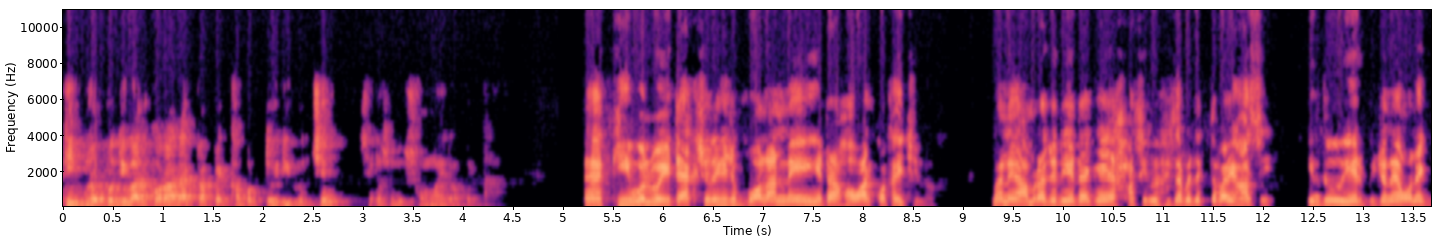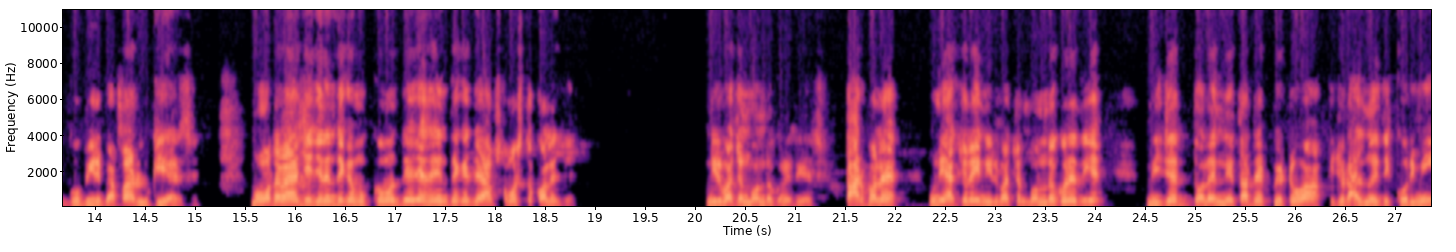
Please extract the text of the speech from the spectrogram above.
তীব্র প্রতিবাদ করার একটা প্রেক্ষাপট তৈরি হচ্ছে, সেটা শুধু সময়ের অপেক্ষা। হ্যাঁ কি বলব? এটা অ্যাকচুয়ালি কিছু বলার নেই, এটা হওয়ার কথাই ছিল। মানে আমরা যদি এটাকে হাসির হিসাবে দেখতে পারি, হাসি, কিন্তু এর পিছনে অনেক গভীর ব্যাপার লুকিয়ে আছে। মমতা ব্যানার্জি যেদিন থেকে মুখ্যমন্ত্রী আছে সেদিন থেকে সমস্ত কলেজে নির্বাচন বন্ধ করে দিয়েছে। তার ফলে উনি অ্যাকচুয়ালি নির্বাচন বন্ধ করে দিয়ে নিজের দলের নেতাদের পেটোয়া, কিছু রাজনৈতিক কর্মী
